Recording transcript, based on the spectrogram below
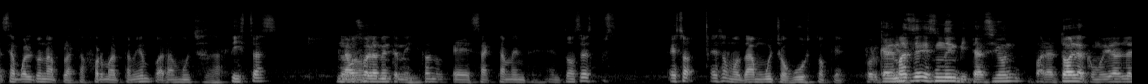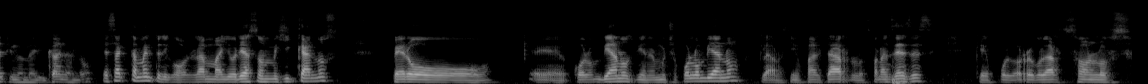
se ha vuelto una plataforma también para muchos artistas. no solamente mexicanos. Exactamente. Entonces, pues, eso, eso nos da mucho gusto que... Porque además es una invitación para toda la comunidad latinoamericana, ¿no? Exactamente, digo, la mayoría son mexicanos, pero eh, colombianos, vienen mucho colombiano, claro, sin faltar los franceses, que por lo regular son los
